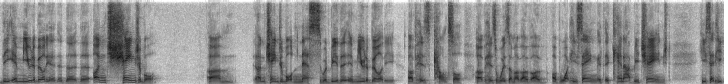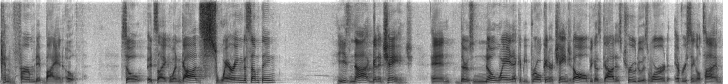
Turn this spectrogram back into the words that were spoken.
the immutability, the, the, the unchangeable, um, unchangeableness would be the immutability of his counsel, of his wisdom, of, of, of, of what he's saying. It, it cannot be changed. He said he confirmed it by an oath. So it's like when God's swearing to something, he's not going to change. And there's no way that could be broken or changed at all because God is true to his word every single time.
